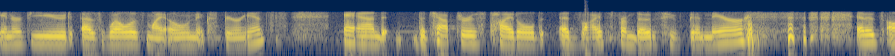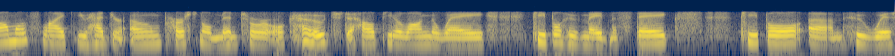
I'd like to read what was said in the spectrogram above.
interviewed as well as my own experience. And the chapter is titled Advice from Those Who've Been There. and it's almost like you had your own personal mentor or coach to help you along the way, people who've made mistakes, people um, who wish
